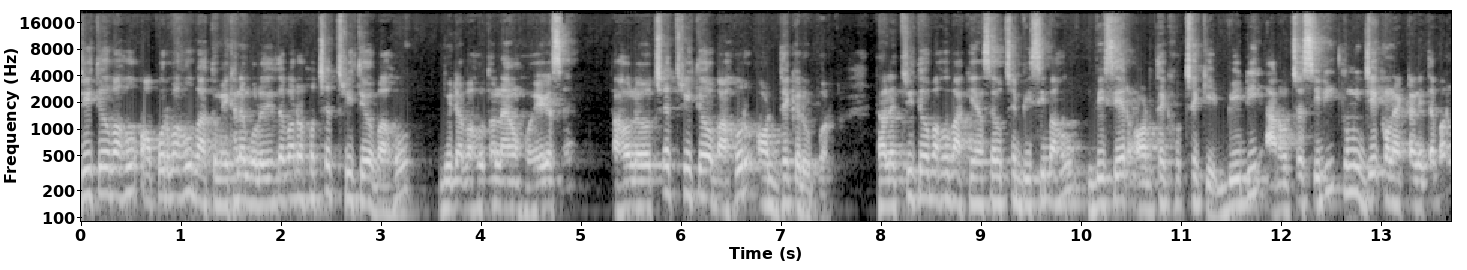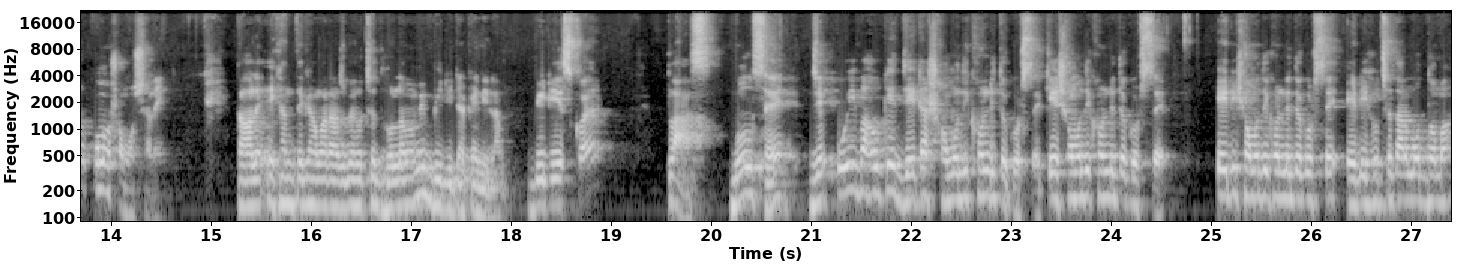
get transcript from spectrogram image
তৃতীয় বাহু অপর বাহু বা তুমি এখানে বলে দিতে পারো হচ্ছে তৃতীয় বাহু, দুইটা বাহু তো নেওয়া হয়ে গেছে, তাহলে হচ্ছে তৃতীয় বাহুর অর্ধেকের উপর। তাহলে তৃতীয় বাহু বাকি আছে হচ্ছে বিসি বাহু বিসি এর অর্ধেক হচ্ছে কি? বিডি আর হচ্ছে সিডি তুমি যে কোনো একটা নিতে পারো, কোনো সমস্যা নেই। তাহলে এখান থেকে আমার আসবে হচ্ছে ধরলাম আমি বিডিটাকে নিলাম। বিডি স্কোয়ার প্লাস বলছে যে ওই বাহুকে যেটা সমদ্বিখণ্ডিত করছে, কে সমদ্বিখণ্ডিত করছে? এডি সমদ্বিখণ্ডিত করছে এডি হচ্ছে তার মধ্যমা।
